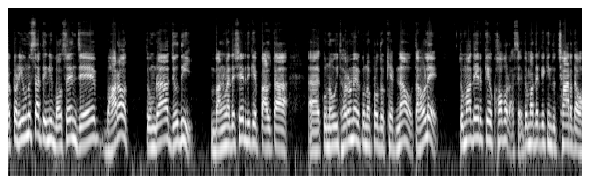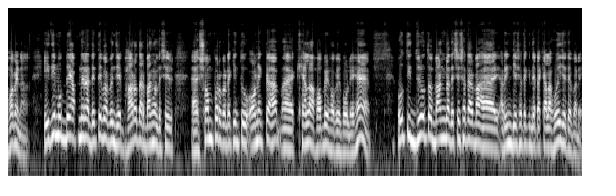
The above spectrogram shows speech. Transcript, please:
ডক্টর ইউনুস স্যার, তিনি বলছেন যে, ভারত, তোমরা যদি বাংলাদেশের দিকে পাল্টা কোনো ওই ধরনের কোনো পদক্ষেপ নাও, তাহলে তোমাদেরকে খবর আছে, তোমাদেরকে কিন্তু ছাড় দেওয়া হবে না। ইতিমধ্যে আপনারা দেখতে পাবেন যে, ভারত আর বাংলাদেশের সম্পর্কটা কিন্তু অনেকটা খেলা হবে হবে বলে হ্যাঁ? অতি দ্রুত বাংলাদেশের সাথে আর ইন্ডিয়ার সাথে কিন্তু একটা খেলা হয়ে যেতে পারে।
